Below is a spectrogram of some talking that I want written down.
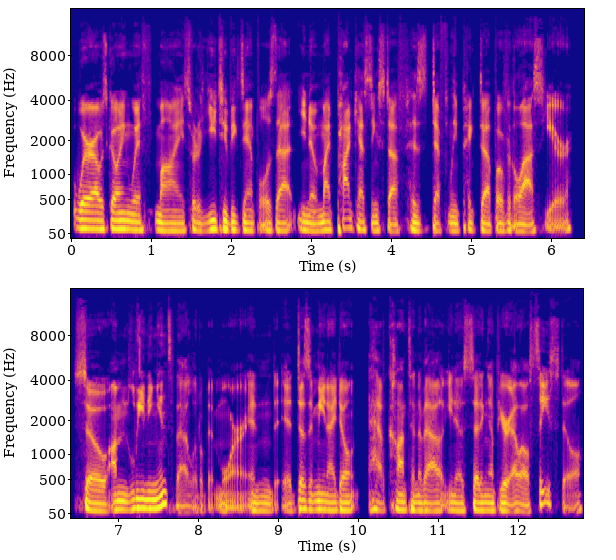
where I was going with my sort of YouTube example is that, you know, my podcasting stuff has definitely picked up over the last year. So I'm leaning into that a little bit more. And it doesn't mean I don't have content about, you know, setting up your LLC still.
